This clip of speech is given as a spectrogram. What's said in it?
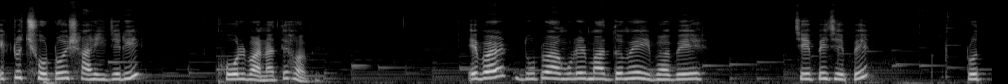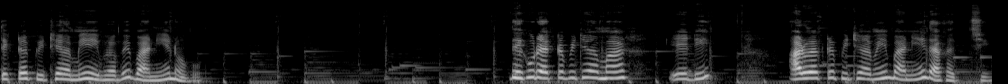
একটু ছোট সাইজেরই খোল বানাতে হবে। এবার দুটো আঙুলের মাধ্যমে এইভাবে চেপে চেপে প্রত্যেকটা পিঠে আমি এইভাবে বানিয়ে নেব। দেখুন, একটা পিঠে আমার রেডি আরও একটা পিঠে আমি বানিয়ে দেখাচ্ছি।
